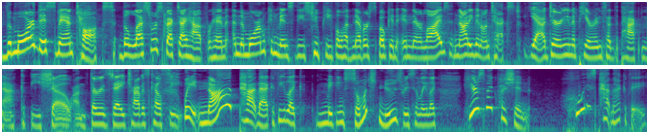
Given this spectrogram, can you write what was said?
the more this man talks the less respect i have for him and the more i'm convinced these two people have never spoken in their lives not even on text Yeah, during an appearance at the Pat McAfee show on Thursday, Travis Kelce. wait not pat mcafee like making so much news recently like here's my question who is pat mcafee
